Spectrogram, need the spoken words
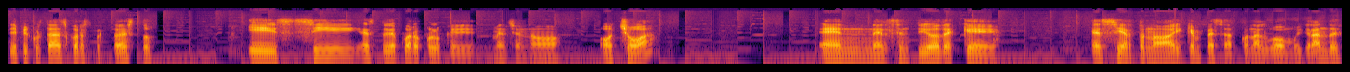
dificultades con respecto a esto. Y sí estoy de acuerdo con lo que mencionó Ochoa, en el sentido de que es cierto, no hay que empezar con algo muy grande.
